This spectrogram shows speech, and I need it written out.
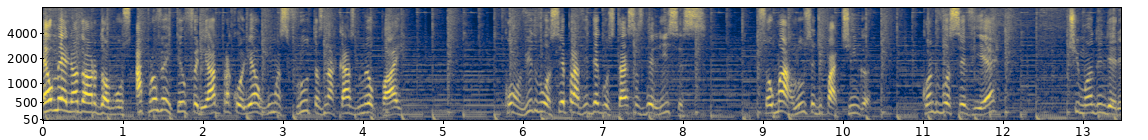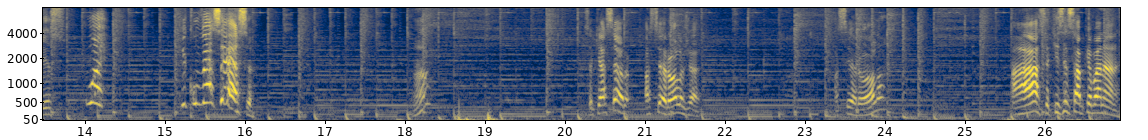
É o melhor da hora do almoço. Aproveitei o feriado para colher algumas frutas na casa do meu pai. Convido você para vir degustar essas delícias. Sou Marlúcia de Patinga. Quando você vier, te mando o endereço. Ué, que conversa é essa? Hã? Isso aqui é acerola já. Acerola. Ah, isso aqui você sabe que é banana.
